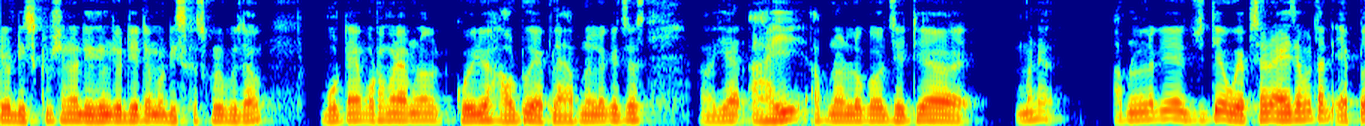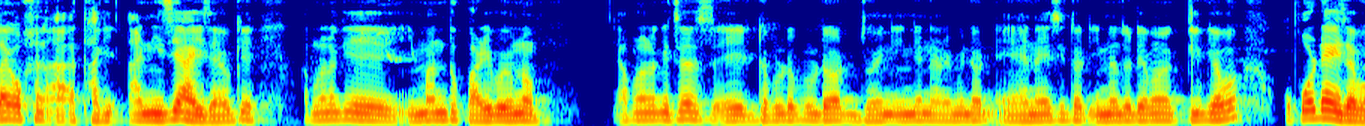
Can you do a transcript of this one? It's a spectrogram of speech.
দিওঁ ডিছক্ৰিপশ্যনত দি দিম যদি এতিয়া মই ডিছকাছ কৰিব যাওঁ। বহুত টাইম প্ৰথমতে আপোনালোকে কৈ দিওঁ হাউ টু এপ্লাই আপোনালোকে জাষ্ট ইয়াত আহি আপোনালোকৰ যেতিয়া মানে আপোনালোকে যেতিয়া ৱেবছাইট আহি যাব তাত এপ্লাই অপশ্যন থাকি নিজে আহি যায় অ'কে আপোনালোকে ইমানটো পাৰিবই ন? আপোনালোকে জাষ্ট এই double double dot join Indian army dot N I C dot ইনত যদি আপোনালোকে ক্লিক কৰিব ওপৰতে আহি যাব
